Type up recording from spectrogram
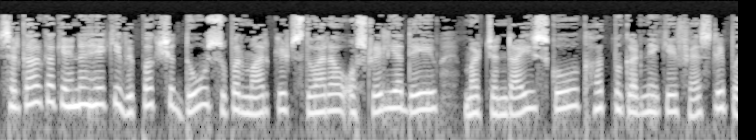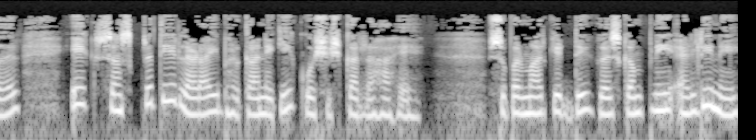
सरकार का कहना है कि विपक्ष दो सुपरमार्केट्स द्वारा ऑस्ट्रेलिया डे मर्चेंडाइज को खत्म करने के फैसले पर एक संस्कृति लड़ाई भड़काने की कोशिश कर रहा है। सुपरमार्केट दिग्गज कंपनी एलडी ने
